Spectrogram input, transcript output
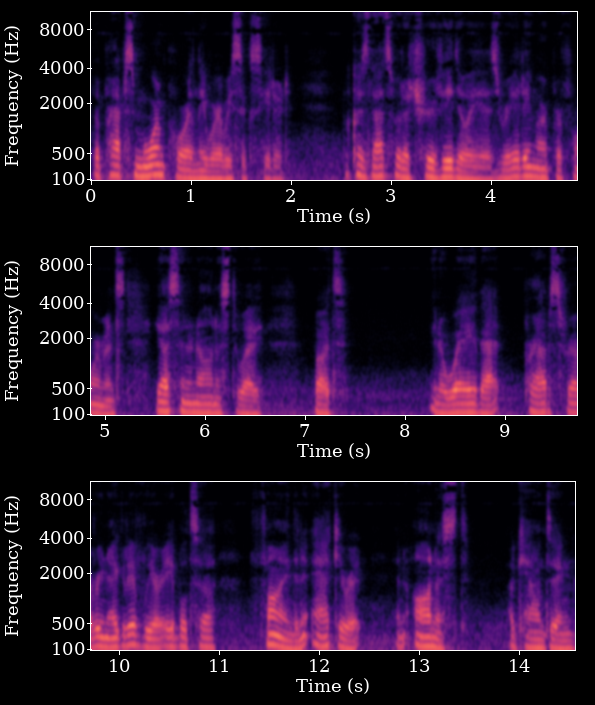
but perhaps more importantly, where we succeeded because that's what a true vidui is rating our performance, yes, in an honest way, but in a way that perhaps for every negative we are able to find an accurate and honest accounting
